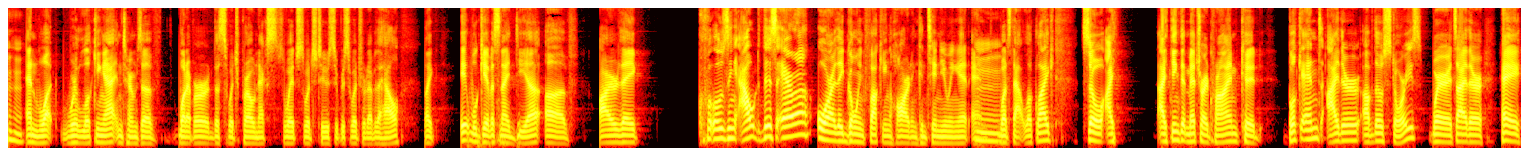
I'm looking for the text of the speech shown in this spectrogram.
Mhm. and what we're looking at in terms of whatever the Switch Pro, next Switch, Switch 2, Super Switch, whatever the hell. Like it will give us an idea of are they closing out this era or are they going fucking hard and continuing it and Mm. what's that look like? So I I think that Metroid Prime could bookend either of those stories where it's either hey,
